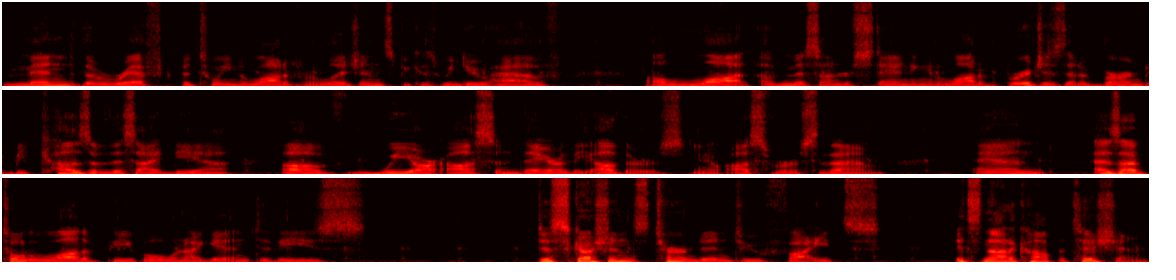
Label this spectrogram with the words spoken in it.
mend the rift between a lot of religions because we do have a lot of misunderstanding and a lot of bridges that have burned because of this idea of we are us and they are the others, you know, us versus them. And as I've told a lot of people when I get into these discussions turned into fights, it's not a competition,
